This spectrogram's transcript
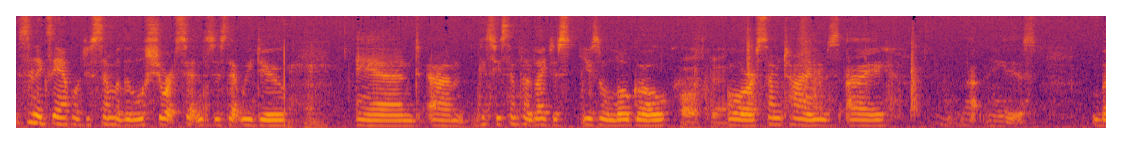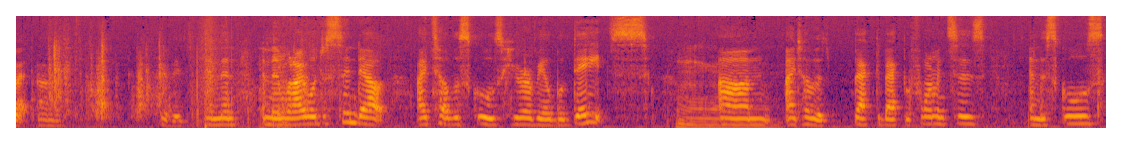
This is an example of just some of the little short sentences that we do. Mhm. And, um, you can see sometimes I just use a logo, Okay. or sometimes I, not any of this, but, um, here it is. and then, and then what I will just send out, I tell the schools, here are available dates, Mm. um, I tell them back-to-back performances, and the schools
